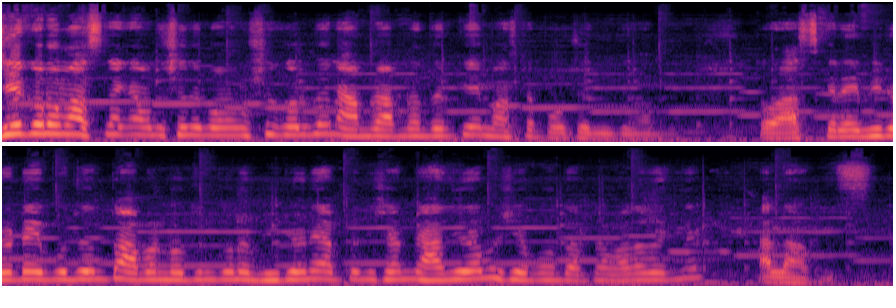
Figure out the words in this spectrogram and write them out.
যে কোনো মাছ লাগে আমাদের সাথে পরামর্শ করবেন, আমরা আপনাদেরকে মাছটা পৌঁছে দিতে পারব। তো আজকের এই ভিডিওটা এই পর্যন্ত। আবার নতুন কোনো ভিডিও নিয়ে আপনাদের সামনে হাজির হব। সে পর্যন্ত আপনার ভালো থাকবেন। আল্লাহ হাফিজ।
